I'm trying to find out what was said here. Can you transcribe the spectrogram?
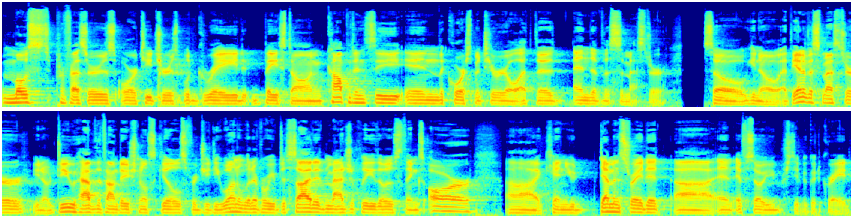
most professors or teachers would grade based on competency in the course material at the end of the semester So, you know, at the end of the semester, you know, do you have the foundational skills for GD1, whatever we've decided magically those things are? Uh, can you demonstrate it? Uh, and if so, you receive a good grade.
